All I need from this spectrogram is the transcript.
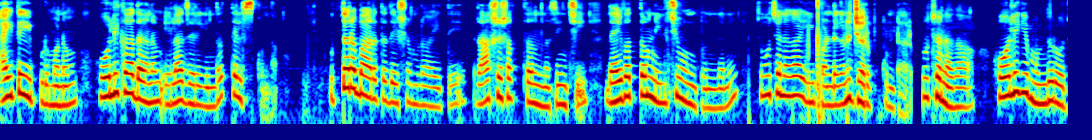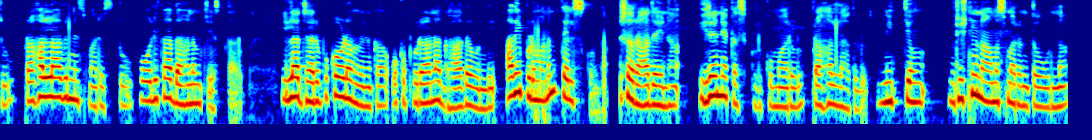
అయితే ఇప్పుడు మనం హోలికా దహనం ఎలా జరిగిందో తెలుసుకుందాం. ఉత్తర భారతదేశంలో అయితే రాక్షసత్వం నశించి దైవత్వం నిలిచి ఉంటుందని సూచనగా ఈ పండుగను జరుపుకుంటారు. సూచనగా హోలీకి ముందు రోజు ప్రహ్లాదుని స్మరిస్తూ హోలికా దహనం చేస్తారు. ఇలా జరుపుకోవడం వెనుక ఒక పురాణ గాథ ఉంది. అది ఇప్పుడు మనం తెలుసుకుందాం. రాజైన హిరణ్యకశిపుడు కుమారుడు ప్రహ్లాదుడు నిత్యం విష్ణు నామస్మరణతో ఉన్న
